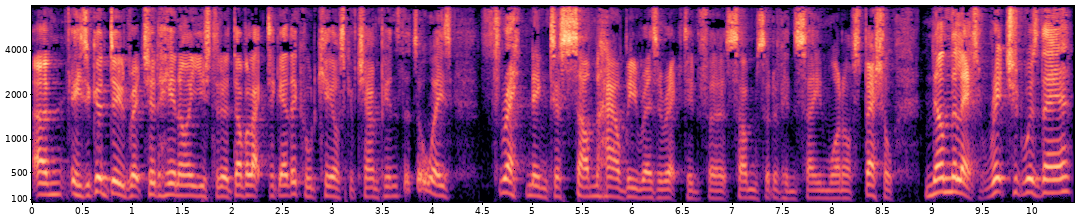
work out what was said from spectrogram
Um, he's a good dude, Richard. Richard, he and I used to do a double act together called Kiosk of Champions that's always threatening to somehow be resurrected for some sort of insane one off special. Nonetheless, Richard was there,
